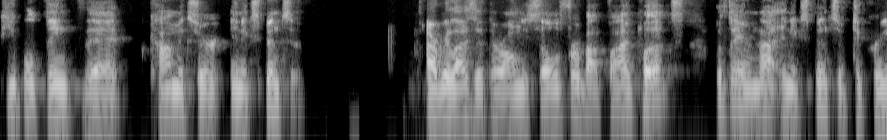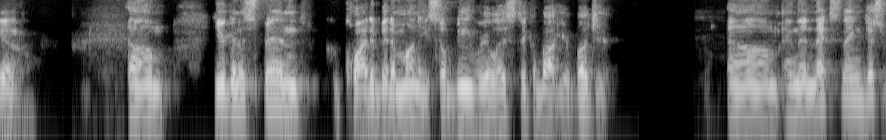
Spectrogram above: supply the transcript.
People think that comics are inexpensive. I realize that they're only sold for about five bucks, but they are not inexpensive to create. Um, you're going to spend quite a bit of money, so be realistic about your budget. Um, and the next thing, just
